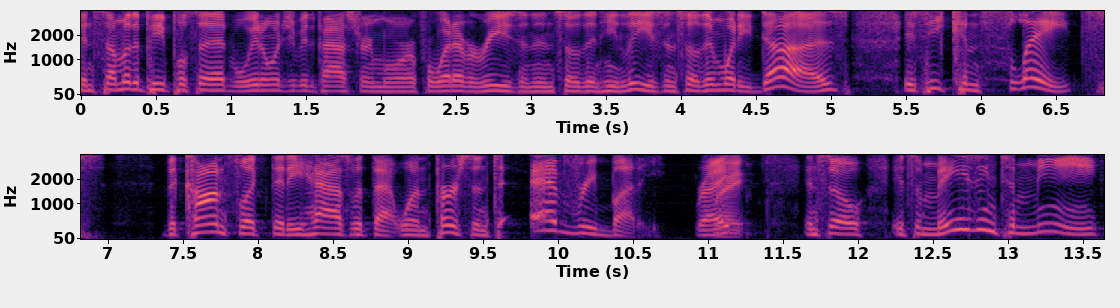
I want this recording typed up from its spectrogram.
and some of the people said well we don't want you to be the pastor anymore for whatever reason and so then he leaves and so then what he does is he conflates the conflict that he has with that one person to everybody right. Right. And so it's amazing to me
